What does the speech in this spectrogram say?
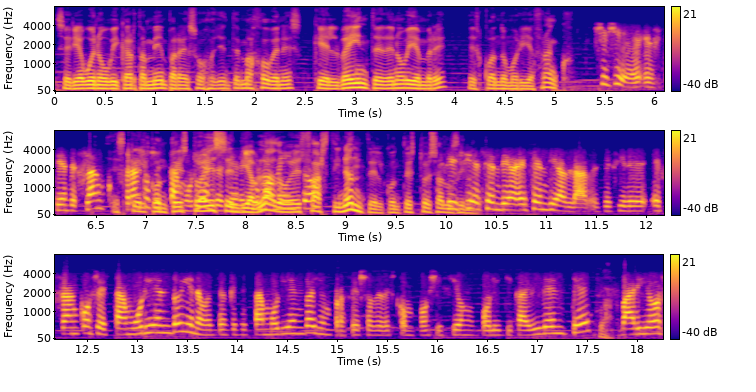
Sería bueno ubicar también para esos oyentes más jóvenes que el 20 de noviembre es cuando moría Franco. Sí, sí, evidente, Franco. Es que el contexto es endiablado, momento, es fascinante, el contexto es alucinante. Sí, sí, es, es endiablado. Es decir, eh, Franco se está muriendo y en el momento en que se está muriendo hay un proceso de descomposición política evidente, claro. varios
